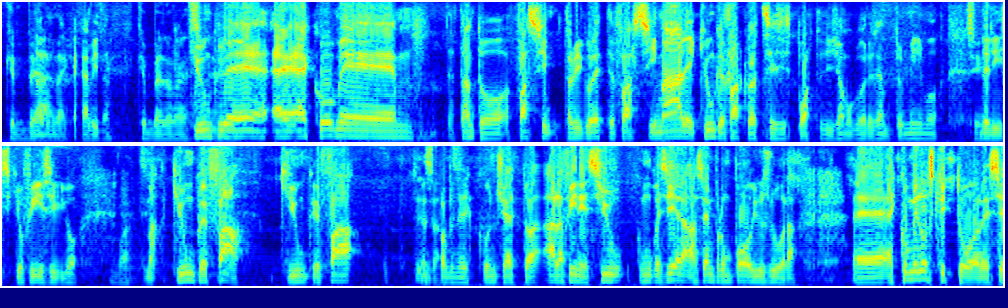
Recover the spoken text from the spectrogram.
Che bello. Ah, capita. Che bello. Chiunque è, è, come tanto farsi, tra virgolette, farsi male, chiunque fa qualsiasi sport, diciamo, corre sempre il minimo sì. di rischio fisico. Infatti. Ma chiunque fa, chiunque fa esatto. proprio nel concetto, alla fine si, comunque sia ha sempre un po' di usura. Eh, è come lo scrittore, se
